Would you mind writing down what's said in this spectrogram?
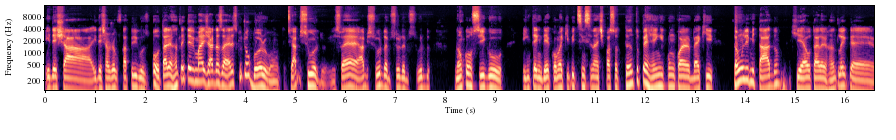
e deixar e deixar o jogo ficar perigoso. Pô, o Tyler Huntley teve mais jardas aéreas que o Joe Burrow ontem. Isso é absurdo. Isso é absurdo, absurdo, absurdo. Não consigo entender como a equipe de Cincinnati passou tanto perrengue com um quarterback tão limitado, que é o Tyler Huntley. É,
